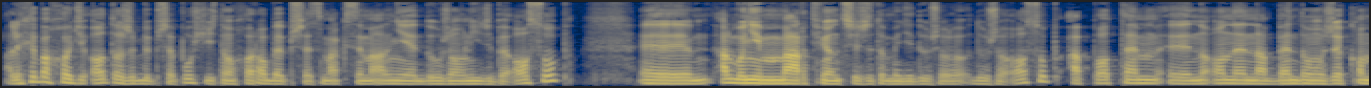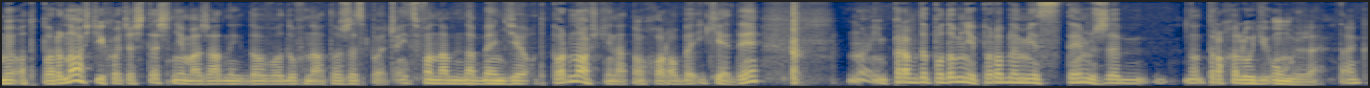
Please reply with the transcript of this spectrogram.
ale chyba chodzi o to, żeby przepuścić tą chorobę przez maksymalnie dużą liczbę osób, y, albo nie martwiąc się, że to będzie dużo, dużo osób, a potem y, no one nabędą rzekomej odporności, chociaż też nie ma żadnych dowodów na to, że społeczeństwo nabędzie odporności na tą chorobę i kiedy. No i prawdopodobnie problem jest z tym, że no, trochę ludzi umrze, tak?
